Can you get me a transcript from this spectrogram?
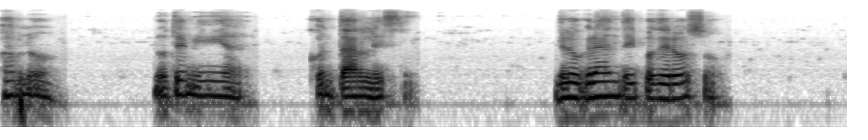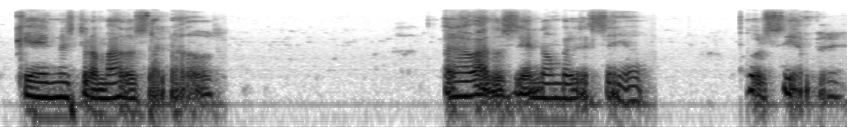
Pablo no temía contarles de lo grande y poderoso que es nuestro amado Salvador. Alabado sea el nombre del Señor por siempre.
